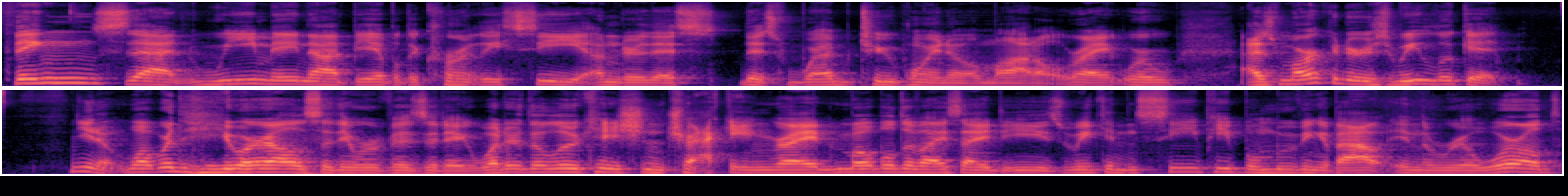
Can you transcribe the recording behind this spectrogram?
things that we may not be able to currently see under this this web 2.0 model right? Where as marketers we look at you know what were the urls that they were visiting? What are the location tracking right? Mobile device ids we can see people moving about in the real world.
